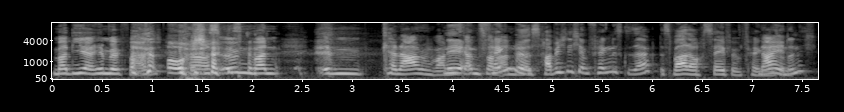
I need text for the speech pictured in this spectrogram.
Maria Himmelfahrt. Oh, das irgendwann im, keine Ahnung, wann. nee, ganz. Empfängnis. Habe ich nicht Empfängnis gesagt? Es war doch safe Empfängnis, Nein. oder nicht?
